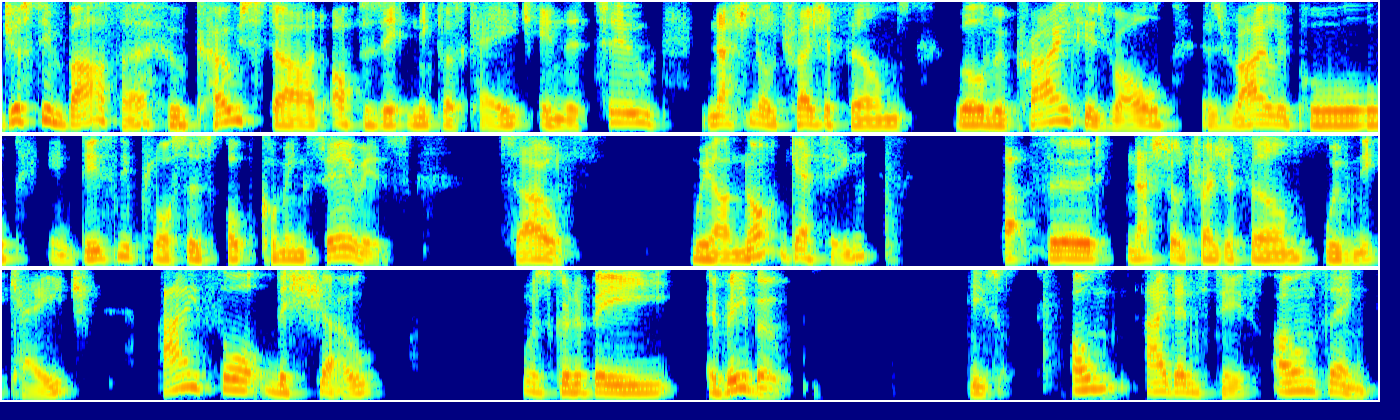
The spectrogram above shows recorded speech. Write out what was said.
Justin Bartha, who co starred opposite Nicolas Cage in the two National Treasure films, will reprise his role as Riley Poole in Disney Plus's upcoming series. So we are not getting that third National Treasure film with Nick Cage. I thought this show was going to be a reboot, its own identity, its own thing.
